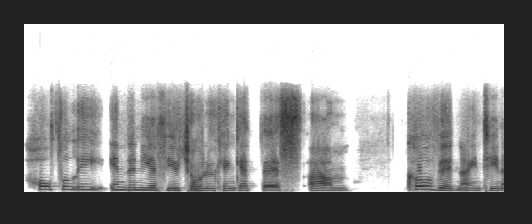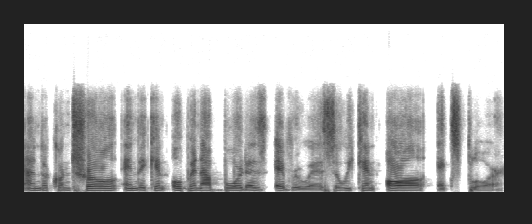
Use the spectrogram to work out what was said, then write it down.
hopefully in the near future when we can get this um, COVID 19 under control and they can open up borders everywhere so we can all explore.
